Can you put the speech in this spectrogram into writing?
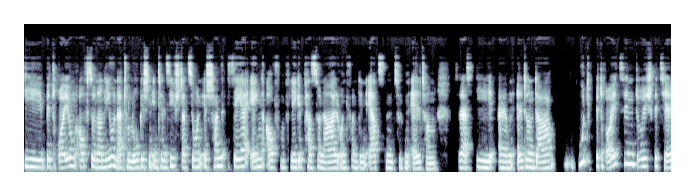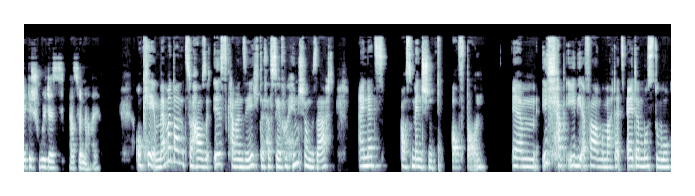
die Betreuung auf so einer neonatologischen Intensivstation ist schon sehr eng auch vom Pflegepersonal und von den Ärzten zu den Eltern, sodass die ähm, Eltern da gut betreut sind durch speziell geschultes Personal. Okay, und wenn man dann zu Hause ist, kann man sich, das hast du ja vorhin schon gesagt, ein Netz aus Menschen aufbauen. Ähm, ich habe eh die Erfahrung gemacht, als Eltern musst du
